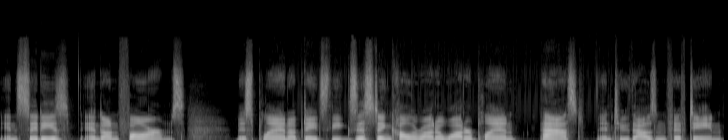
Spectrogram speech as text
in cities and on farms. This plan updates the existing Colorado Water Plan, passed in 2015.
